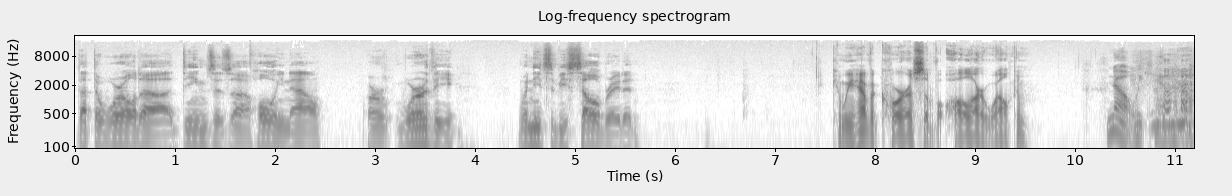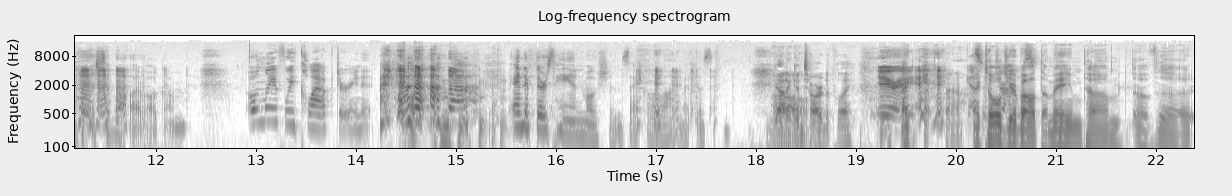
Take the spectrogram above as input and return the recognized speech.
that the world uh, deems as uh, holy now or worthy, what needs to be celebrated." Can we have a chorus of all are welcome? No, we can't have a horse of all are welcome. Only if we clap during it. And if there's hand motions that go along with this. You got Oh. a guitar to play? Yeah, right. Got I some told you about the meme, Tom, of the.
